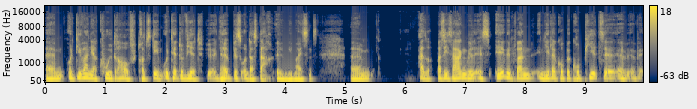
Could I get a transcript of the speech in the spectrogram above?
Ähm, und die waren ja cool drauf, trotzdem, und tätowiert, ne, bis unter das Dach irgendwie meistens. Ähm, also, was ich sagen will, ist, irgendwann in jeder Gruppe gruppiert, äh, äh,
